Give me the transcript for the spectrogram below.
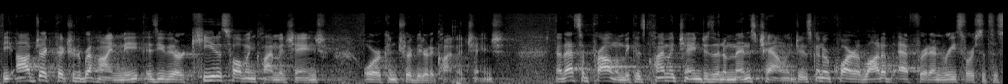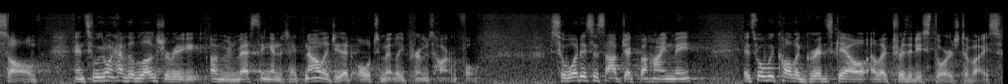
the object pictured behind me is either a key to solving climate change or a contributor to climate change. Now that's a problem because climate change is an immense challenge. It's going to require a lot of effort and resources to solve. And so we don't have the luxury of investing in a technology that ultimately proves harmful. So what is this object behind me? It's what we call a grid-scale electricity storage device.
